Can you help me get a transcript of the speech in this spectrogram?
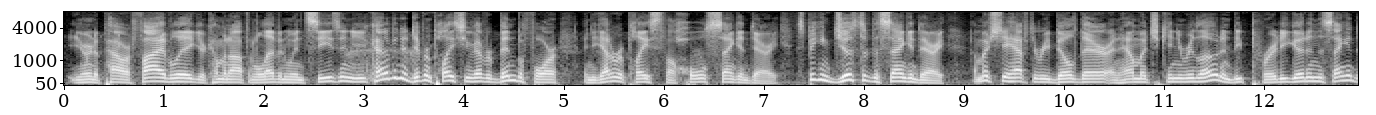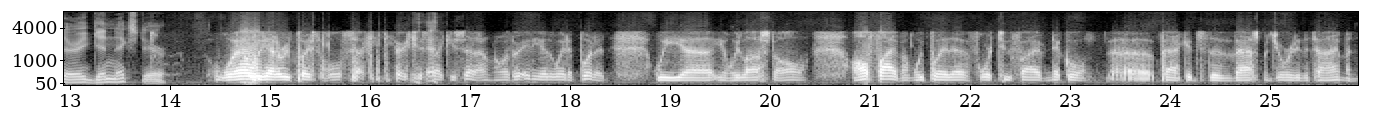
you're in a Power Five league. You're coming off an 11 win season. You're kind of in a different place you've ever been before, and you got to replace the whole secondary. Speaking just of the secondary, how much do you have to rebuild there, and how much can you reload and be pretty good in the secondary again next year? Well, we got to replace the whole secondary, just like you said. I don't know whether any other way to put it. We, uh, you know, we lost all, all five of them. We play the four-two-five nickel uh, package the vast majority of the time, and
